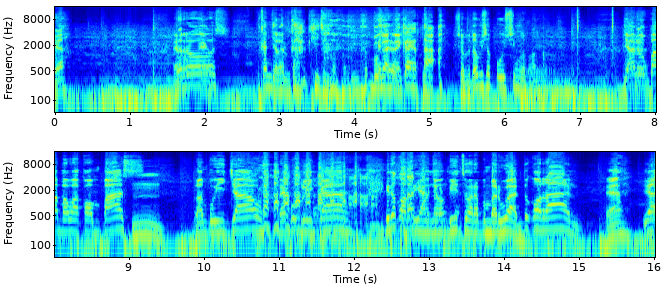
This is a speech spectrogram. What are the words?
Ya. Terus eh, kan jalan kaki. bukan naik kereta. Siapa tahu bisa pusing lah, Pak. Jangan lupa bawa kompas, Hmm. lampu hijau, Republika. Itu koran monyong. terbit suara pembaruan. Itu koran. Ya, Ya.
